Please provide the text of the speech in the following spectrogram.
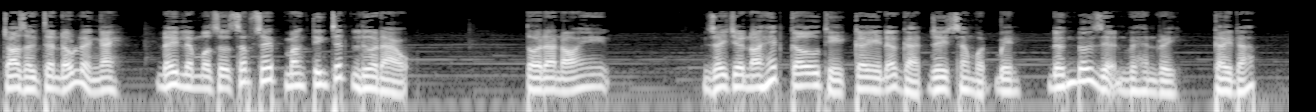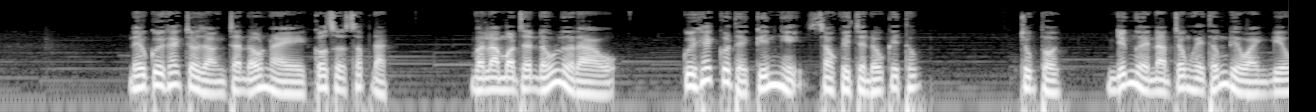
Cho dừng trận đấu lại ngay. Đây là một sự sắp xếp mang tính chất lừa đảo. Tôi đã nói... Dây chưa nói hết câu thì cây đã gạt dây sang một bên, đứng đối diện với Henry. Cây đáp. Nếu quý khách cho rằng trận đấu này có sự sắp đặt và là một trận đấu lừa đảo, quý khách có thể kiến nghị sau khi trận đấu kết thúc. Chúng tôi, những người nằm trong hệ thống điều hành bill,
